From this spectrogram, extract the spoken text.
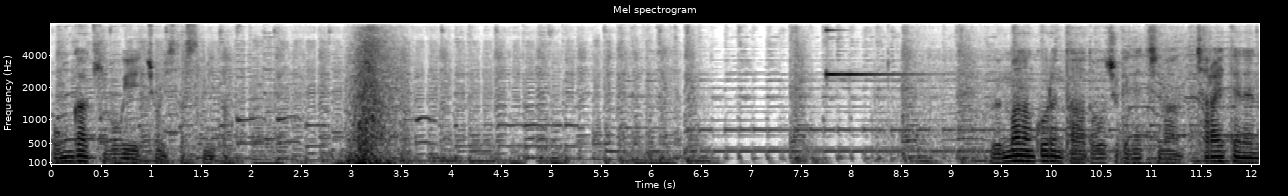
뭔가 기복이 좀 있었습니다. 웬만한 골은 다 넣어주긴 했지만 잘할 때는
